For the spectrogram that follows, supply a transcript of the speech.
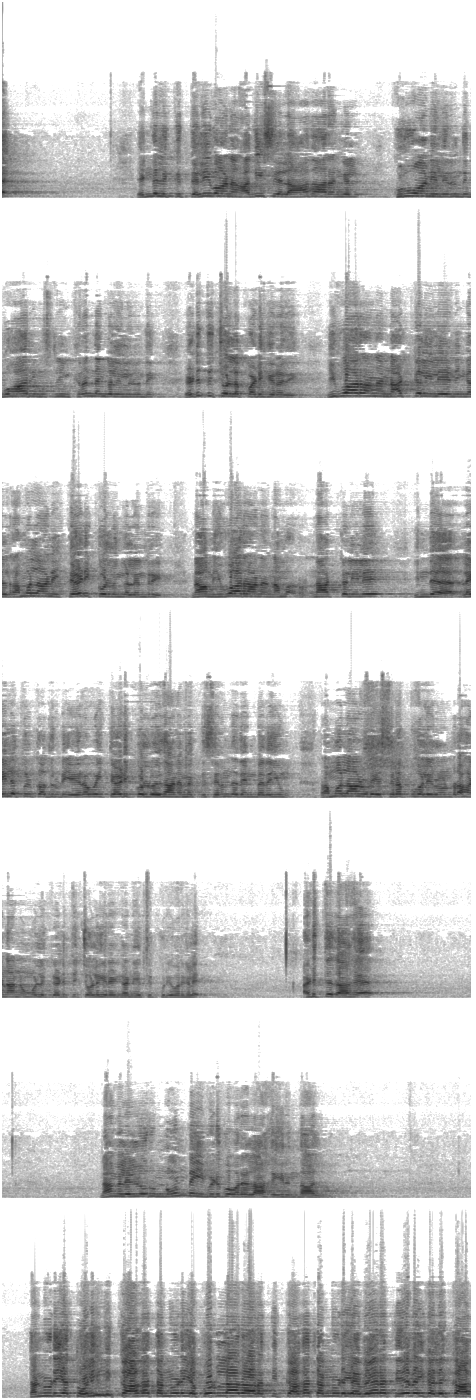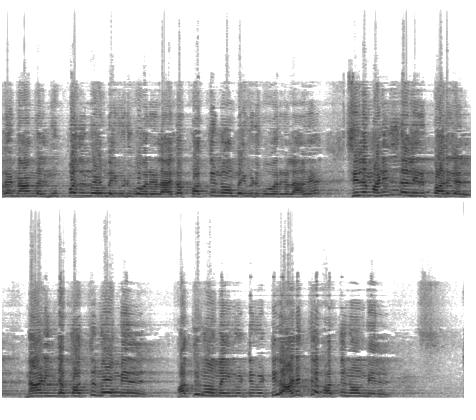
எங்களுக்கு தெளிவான அதிசயல் ஆதாரங்கள் குருவானில் இருந்து புகாரி முஸ்லிம் கிரந்தங்களில் இருந்து எடுத்துச் சொல்லப்படுகிறது. இவ்வாறான நாட்களிலே நீங்கள் ரமலானை தேடிக்கொள்ளுங்கள் என்று நாம் இவ்வாறான நம நாட்களிலே இந்த லைலத்துல் கதருடைய இரவை தேடிக்கொள்வதுதான் நமக்கு சிறந்தது என்பதையும் ரமலானுடைய சிறப்புகளில் ஒன்றாக நான் உங்களுக்கு எடுத்துச் சொல்கிறேன் கண்ணியத்திற்குரியவர்களே. அடுத்ததாக நாங்கள் எல்லோரும் நோன்பை விடுபவர்களாக இருந்தால் தன்னுடைய தொழிலுக்காக தன்னுடைய பொருளாதாரத்திற்காக தன்னுடைய வேற தேவைகளுக்காக நாங்கள் முப்பது நோன்பை விடுபவர்களாக பத்து நோன்பை விடுபவர்களாக சில மனிதர்கள் இருப்பார்கள். நான் இந்த பத்து நோம்பில் பத்து நோம்பை விட்டுவிட்டு அடுத்த பத்து நோம்பில்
